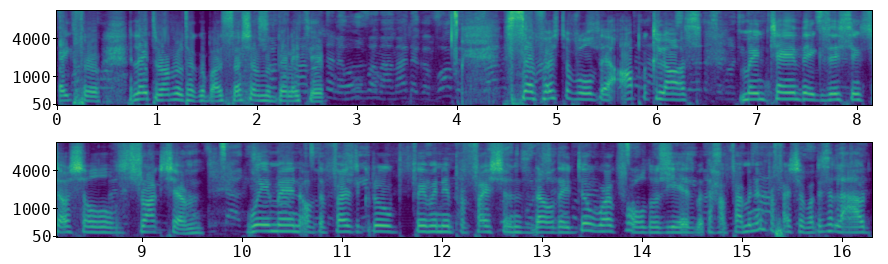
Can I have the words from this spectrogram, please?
breakthrough. And later on, we'll talk about social mobility. So first of all, the upper class maintain the existing social structure. Women of the first group, feminine professions, though they do work for all those years, but they have feminine profession, what is allowed,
